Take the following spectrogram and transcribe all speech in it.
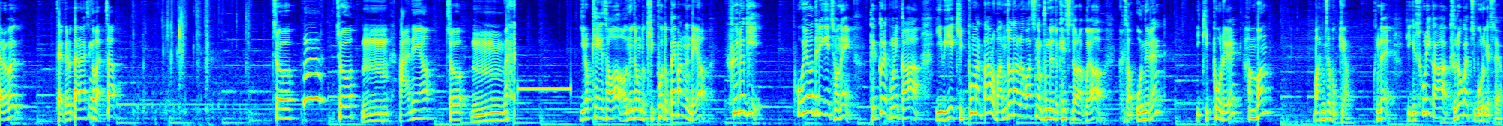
여러분 제대로 따라하신 거 맞죠? 조조음. 아니에요. 조음. 이렇게 해서 어느 정도 기포도 빼봤는데요. 흐르기 보여드리기 전에 댓글 보니까 이 위에 기포만 따로 만져달라고 하시는 분들도 계시더라고요. 그래서 오늘은 이 기포를 한번 만져볼게요. 근데 이게 소리가 들어갈지 모르겠어요.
